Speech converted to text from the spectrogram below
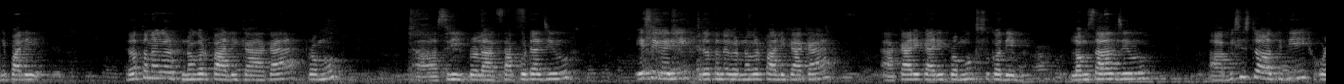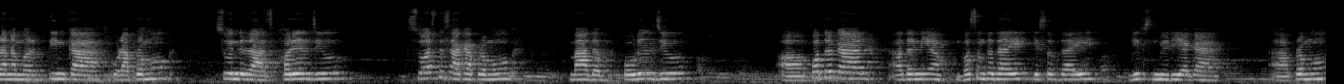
नेपाली रत्नगर नगरपालिकाका प्रमुख श्री प्रहलाद सापकोटाज्यू। यसै गरी रत्नगर नगरपालिकाका कार्यकारी प्रमुख सुखदेव लम्सालज्यू विशिष्ट अतिथि वडा नम्बर तिनका वडा प्रमुख सुरेन्द्रराज खरेलज्यू स्वास्थ्य शाखा प्रमुख माधव पौडेलज्यू पत्रकार आदरणीय वसन्त दाई केशव दाई गिफ्ट मिडियाका प्रमुख।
